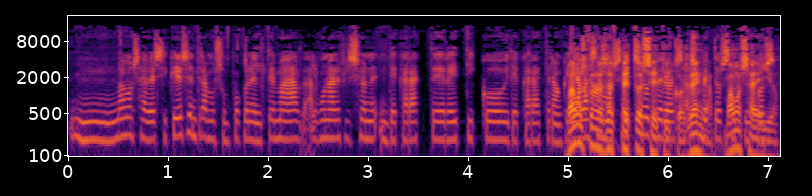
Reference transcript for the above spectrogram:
Mm, vamos a ver, si quieres entramos un poco en el tema, alguna reflexión de carácter ético y de carácter, aunque vamos ya con los los aspectos hecho, éticos, pero venga, vamos a ello.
